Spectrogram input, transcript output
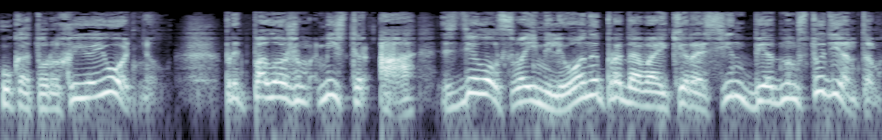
у которых ее и отнял. Предположим, мистер А сделал свои миллионы, продавая керосин бедным студентам,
